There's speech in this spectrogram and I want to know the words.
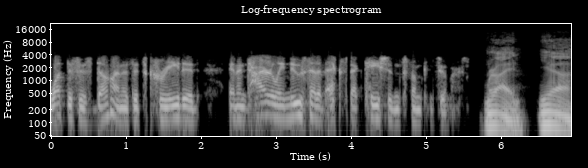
what this has done is it's created an entirely new set of expectations from consumers. Right. Yeah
